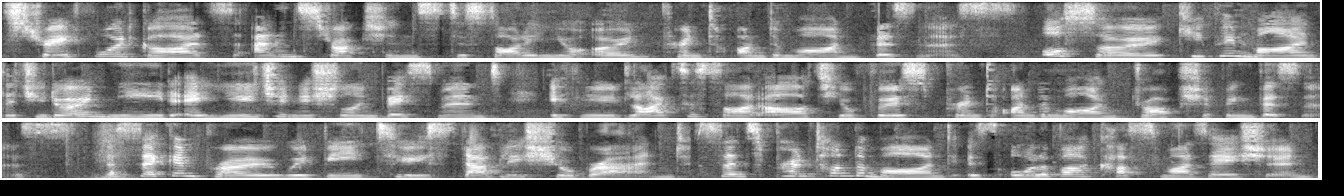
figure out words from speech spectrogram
straightforward guides and instructions to starting your own print on demand business. Also, also, keep in mind that you don't need a huge initial investment if you'd like to start out your first print-on-demand dropshipping business. The second pro would be to establish your brand. Since print-on-demand is all about customization,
